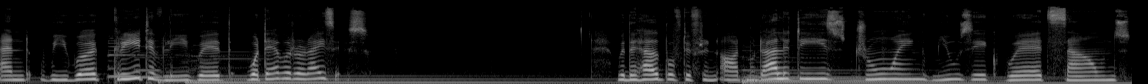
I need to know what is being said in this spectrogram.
and we work creatively with whatever arises. With the help of different art modalities, drawing, music, words, sounds,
